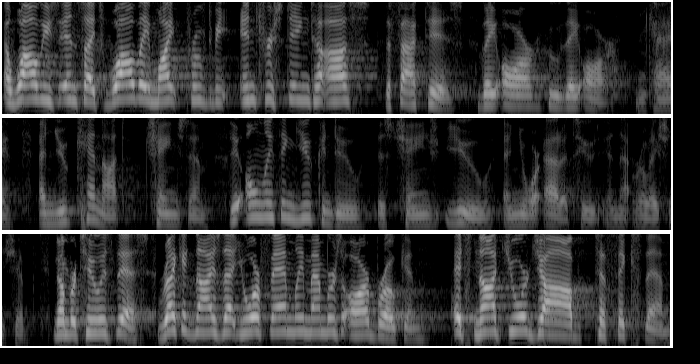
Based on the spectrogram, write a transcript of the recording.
And while these insights, while they might prove to be interesting to us, the fact is they are who they are, okay? And you cannot change them. The only thing you can do is change you and your attitude in that relationship. Number two is this recognize that your family members are broken. It's not your job to fix them.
